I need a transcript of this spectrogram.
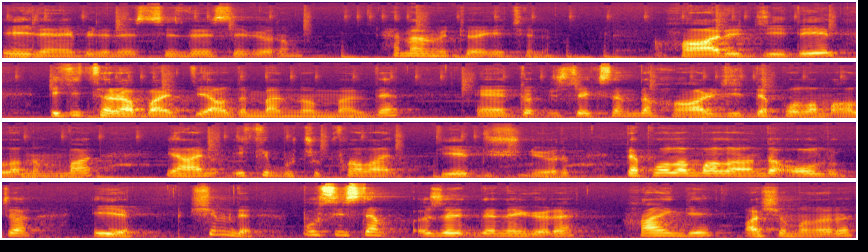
eğlenebiliriz. Sizleri seviyorum. Hemen videoya geçelim. Harici değil 2 TB diye aldım ben normalde. E, 480'de harici depolama alanım var. Yani 2.5 falan diye düşünüyorum. Depolama alanı da oldukça iyi. Şimdi bu sistem özelliklerine göre hangi aşamaları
